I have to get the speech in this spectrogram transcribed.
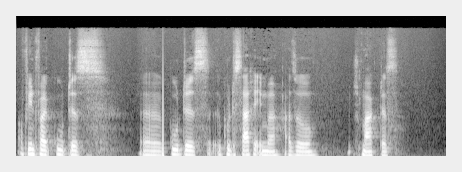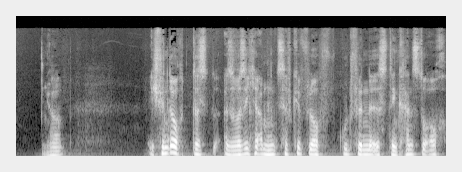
auf jeden Fall gutes, äh, gutes, gute Sache immer. Also ich mag das. Ja. Ich finde auch, dass, also was ich am Ziff-Gipfel auch gut finde, ist, den kannst du auch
